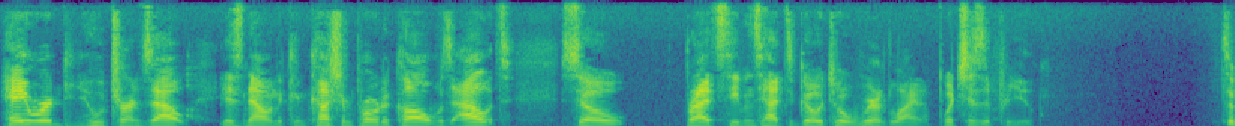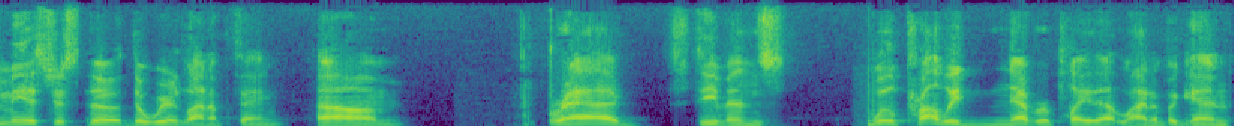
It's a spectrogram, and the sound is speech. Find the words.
Hayward, who turns out is now in the concussion protocol, was out. So Brad Stevens had to go to a weird lineup. Which is it for you? To me, it's just the the weird lineup thing. Um, Brad Stevens will probably never play that lineup again.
